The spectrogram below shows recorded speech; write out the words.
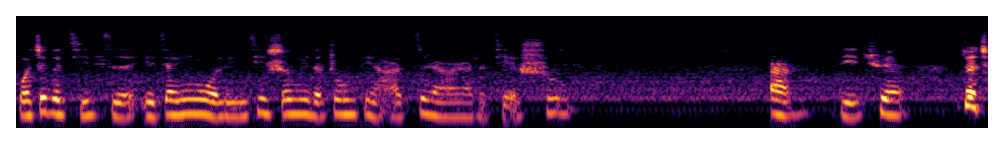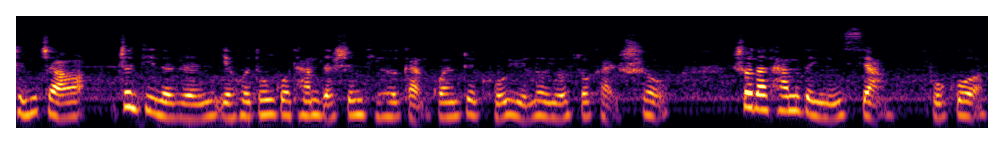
我这个集子也将因我临近生命的终点而自然而然的结束。二。的确，最沉着、镇定的人也会通过他们的身体和感官对苦与乐有所感受，受到他们的影响。不过，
